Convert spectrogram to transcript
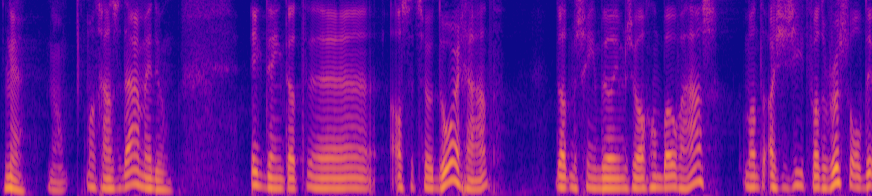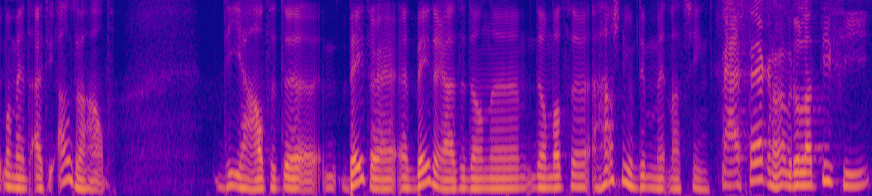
Ja. Wat gaan ze daarmee doen? Ik denk dat eh, als het zo doorgaat, dat misschien Williams wel gewoon boven Haas. Want als je ziet wat Russell op dit moment uit die auto haalt, die haalt het, eh, beter, het beter uit dan, eh, dan wat eh, Haas nu op dit moment laat zien. Ja, sterker nog, ik bedoel, Latifi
